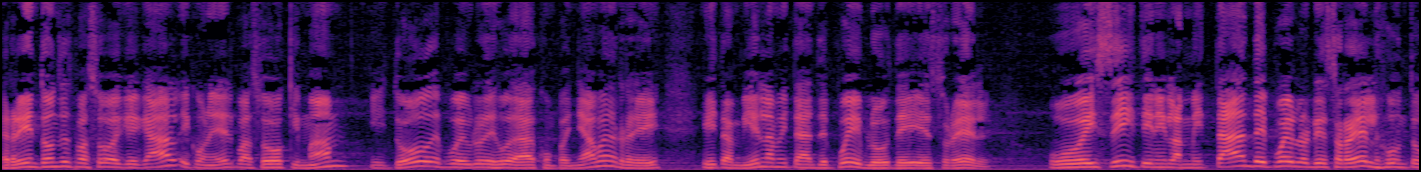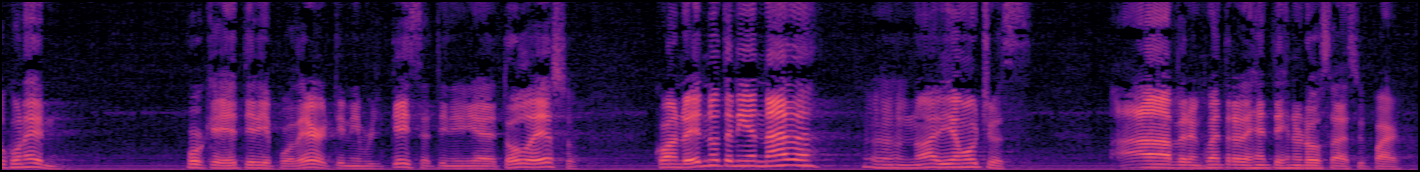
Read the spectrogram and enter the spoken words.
El rey entonces pasó a Gegal, y con él pasó a Kimam, y todo el pueblo de Judá acompañaba al rey, y también la mitad del pueblo de Israel. Hoy sí, tiene la mitad del pueblo de Israel junto con él, porque él tiene poder, tiene riqueza, tiene todo eso. Cuando él no tenía nada, no había muchos. Ah, pero encuentra la gente generosa a su parte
